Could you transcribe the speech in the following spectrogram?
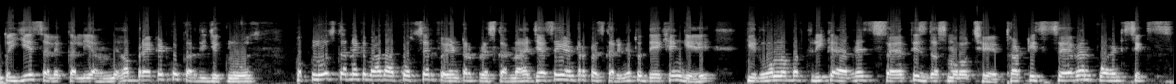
तो ये सेलेक्ट कर लिया हमने। अब ब्रैकेट को कर दीजिए क्लोज और क्लोज करने के बाद आपको सिर्फ़ एंटर प्रेस करना है। जैसे ही एंटर प्रेस करेंगे तो देखेंगे कि रोल नंबर थ्री का एवरेज सैंतीस दशमलव छह थर्टी सेवन पॉइंट सिक्स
